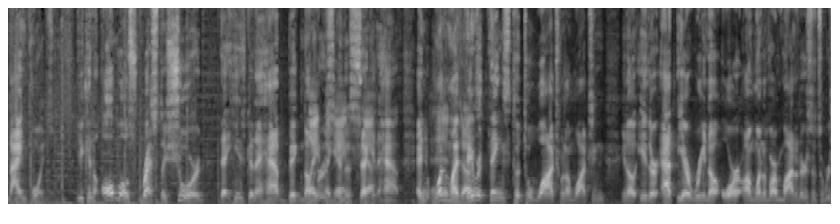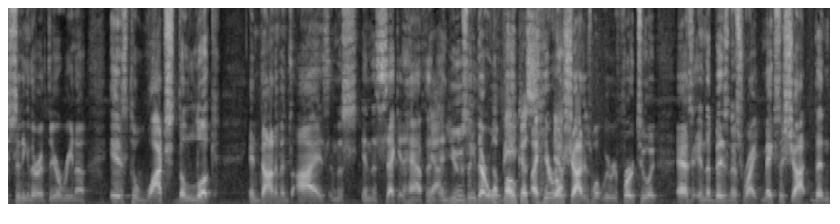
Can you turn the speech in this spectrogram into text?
nine points. You can almost rest assured that he's going to have big Late in the numbers in the second yeah. half. And one of my favorite things to, to watch when I'm watching, you know, either at the arena or on one of our monitors as we're sitting there at the arena, is to watch the look in Donovan's eyes in the in the second half. And, Yeah. and usually there will The be focus, a hero yeah. shot, is what we refer to it as in the business, right? Makes a shot, then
